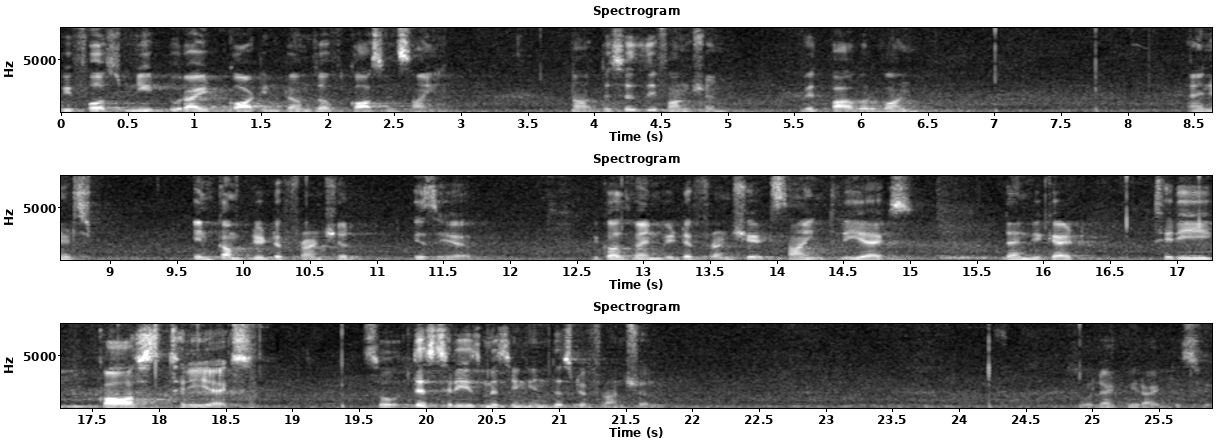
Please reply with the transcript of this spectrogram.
we first need to write cot in terms of cos and sine. Now, this is the function with power 1 and its incomplete differential is here. Because when we differentiate sine 3x, then we get 3 cos 3x. So, this 3 is missing in this differential. So let me write this here.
